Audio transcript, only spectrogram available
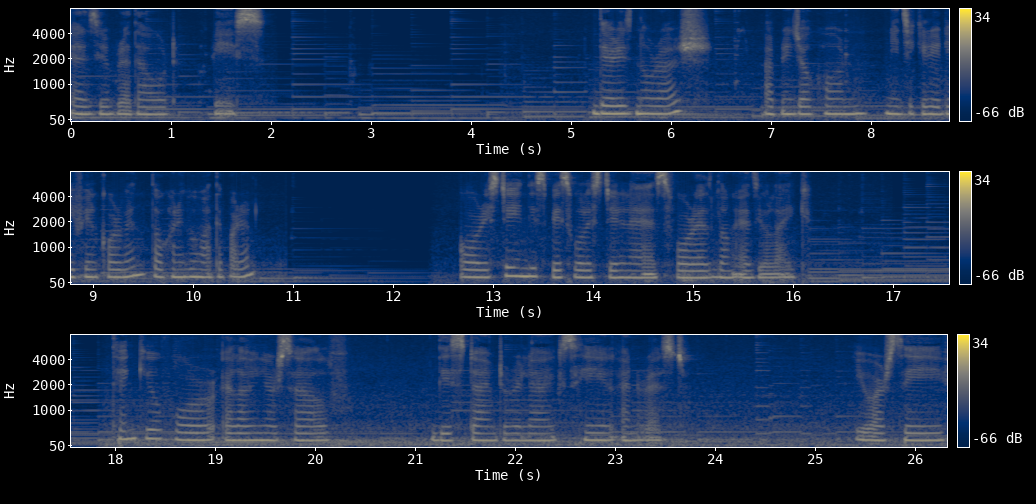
as you breathe out, peace. There is no rush. আপনি যখন নিজেকে রেডি ফিল করবেন, তখনই ঘুমাতে পারেন or stay in this peaceful stillness for as long as you like thank you for allowing yourself this time to relax, heal, and rest. You are safe,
